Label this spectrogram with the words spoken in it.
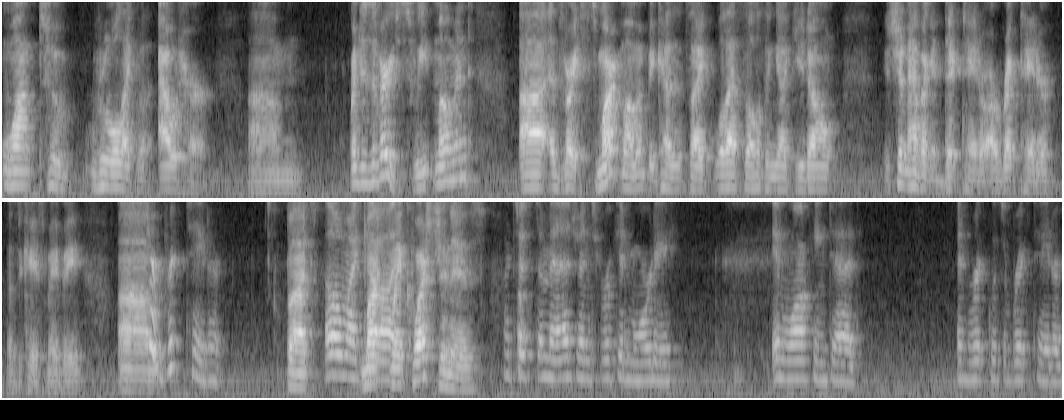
want to rule like without her, um, which is a very sweet moment. Uh, it's a very smart moment because it's like, well, that's the whole thing. Like you don't, you shouldn't have like a dictator or a rectator, as the case may be. Mr. Um, but Oh my my god. my question is, I just imagined Rick and Morty in Walking Dead. And Rick was a Ricktator.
